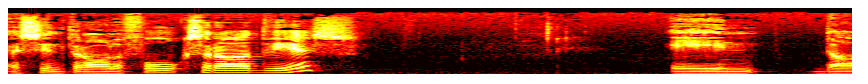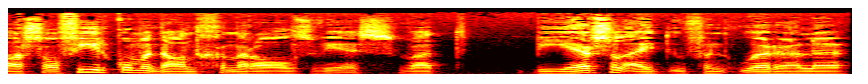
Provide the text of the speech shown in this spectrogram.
'n sentrale volksraad wees en daar sal vier kommandant-generaals wees wat beheer sal uitoefen oor hulle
